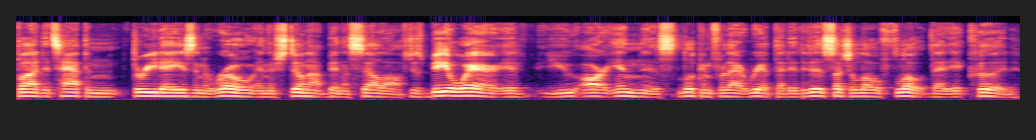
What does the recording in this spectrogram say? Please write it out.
but it's happened three days in a row and there's still not been a sell off. Just be aware if you are in this looking for that rip that it is such a low float that it could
